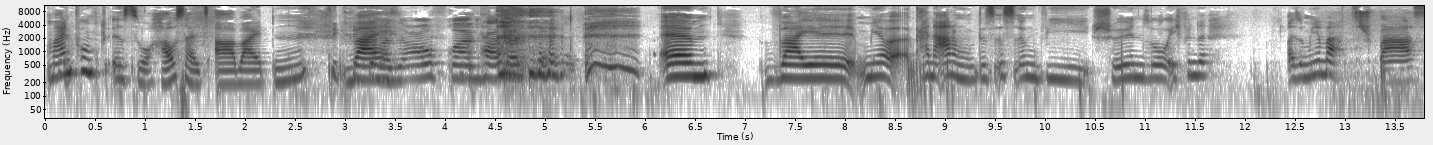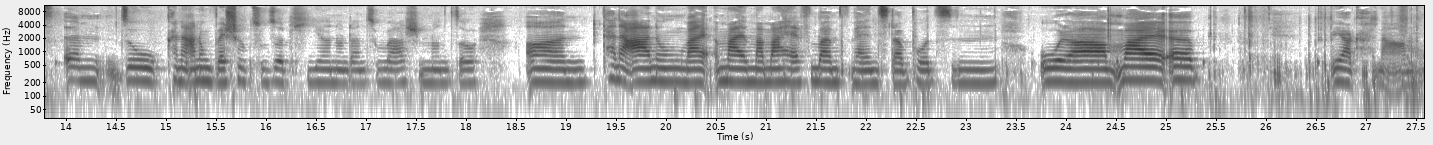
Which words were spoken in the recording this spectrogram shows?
mein Punkt ist so Haushaltsarbeiten, sie kriegt weil immer so aufräumen, Haushalt- ähm, weil mir keine Ahnung, das ist irgendwie schön so. Ich finde, also mir macht es Spaß, ähm, so keine Ahnung Wäsche zu sortieren und dann zu waschen und so. Und keine Ahnung, mal, mal Mama helfen beim Fensterputzen oder mal äh, ja, keine Ahnung.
